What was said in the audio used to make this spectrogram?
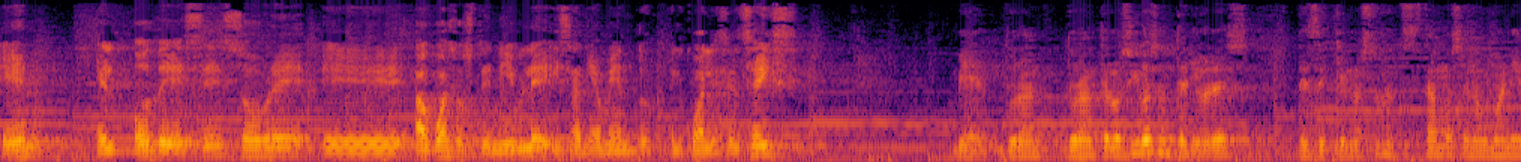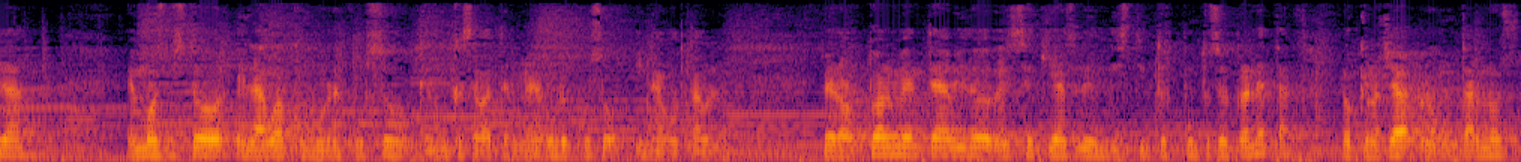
en el ODS sobre eh, agua sostenible y saneamiento, el cual es el 6. Bien, durante, durante los siglos anteriores, desde que nosotros estamos en la humanidad, hemos visto el agua como un recurso que nunca se va a terminar, un recurso inagotable. Pero actualmente ha habido sequías en distintos puntos del planeta, lo que nos lleva a preguntarnos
